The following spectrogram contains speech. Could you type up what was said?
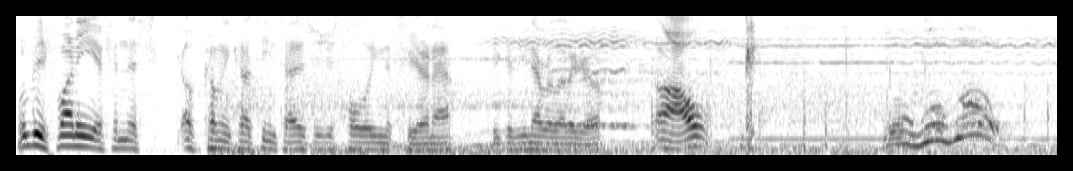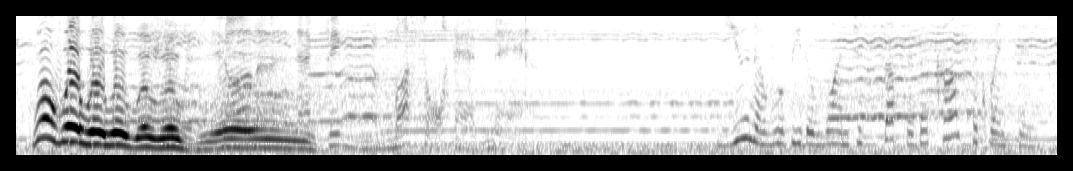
Would it be funny if in this upcoming cutscene Tidus was just holding the sphere now because he never let it go. Oh. whoa, whoa, whoa. Whoa, whoa, whoa, whoa, whoa, whoa, was Dona, whoa. that big musclehead man. Yuna will be the one to suffer the consequences.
